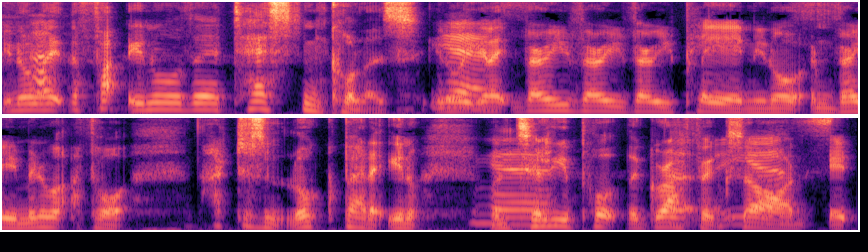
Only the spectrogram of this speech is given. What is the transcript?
you know like the fact you know the testing colours, you know Yes. like very very very plain, you know, and very minimal. I thought that doesn't look better, you know, until you put the graphics uh, on, yes, it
